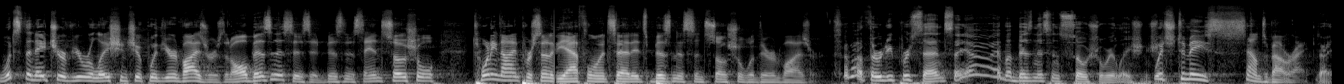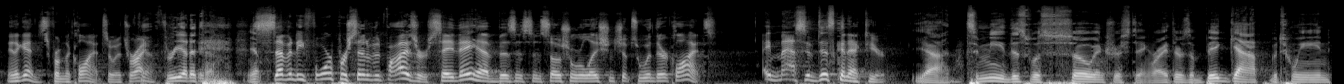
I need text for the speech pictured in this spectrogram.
What's the nature of your relationship with your advisor? Is it all business? Is it business and social? 29% of the affluent said it's business and social with their advisor. So about 30% say, oh, I have a business and social relationship. Which to me sounds about right. Right. And again, it's from the client, so it's right. Yeah, three out of 10. Yep. 74% of advisors say they have business and social relationships with their clients. A massive disconnect here. Yeah, to me, this was so interesting, right? There's a big gap between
